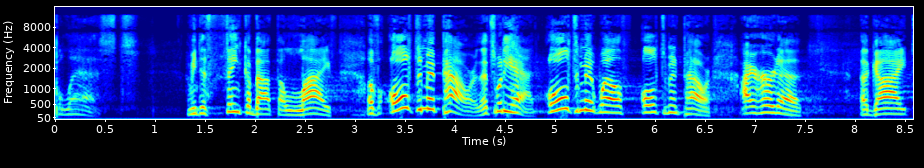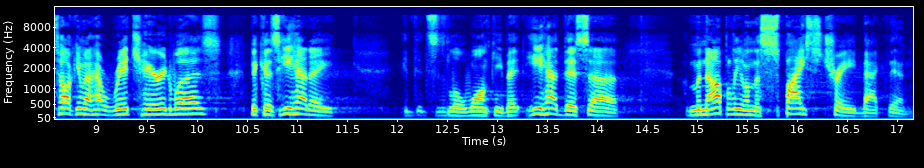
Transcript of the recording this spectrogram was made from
blessed. I mean, to think about the life of ultimate power. That's what he had ultimate wealth, ultimate power. I heard a, a guy talking about how rich Herod was because he had a, this is a little wonky, but he had this uh, monopoly on the spice trade back then.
